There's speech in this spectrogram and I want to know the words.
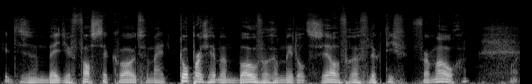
het is een beetje een vaste quote van mij, toppers hebben een bovengemiddeld zelfreflectief vermogen. Mooi.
